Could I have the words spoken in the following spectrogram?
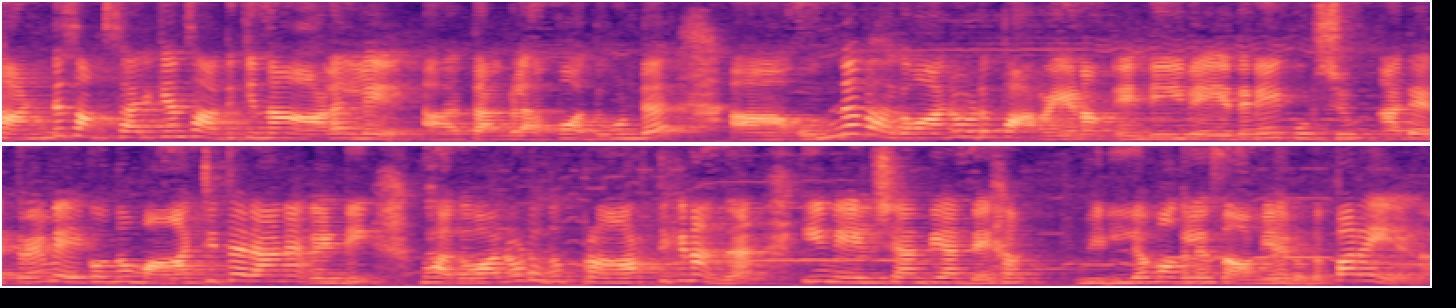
കണ്ട് സംസാരിക്കാൻ സാധിക്കുന്ന ആളല്ലേ താങ്കൾ അപ്പോൾ അതുകൊണ്ട് ഒന്ന് ഭഗവാനോട് പറയണം. എന്റെ ഈ വേദനയെക്കുറിച്ചും അത് എത്രയും വേഗം ഒന്ന് മാറ്റിത്തരാൻ വേണ്ടി ഭഗവാനോടൊന്ന് പ്രാർത്ഥിക്കണമെന്ന് ഈ മേൽശാന്തി അദ്ദേഹം വില്ലമംഗലം സ്വാമിയാരോട് പറയുകയാണ്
